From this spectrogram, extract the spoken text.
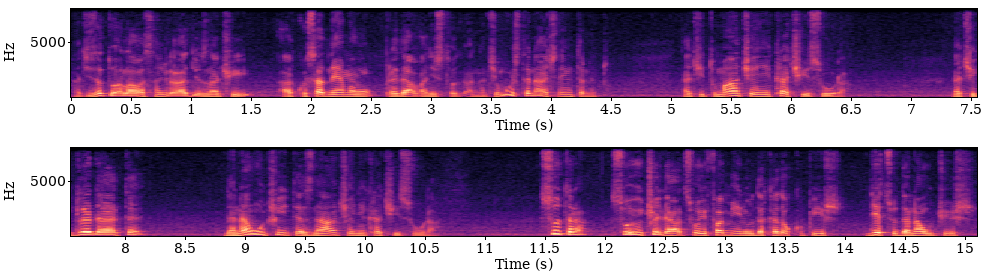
Znači zato Allah vas nagradio, znači ako sad nemamo predavanje istog, znači možete naći na internetu. Znači tumačenje kraćih sura. Znači gledajte da naučite značenje kraćih sura. Sutra svoju čeljad, svoju familiju da kad okupiš, djecu da naučiš,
